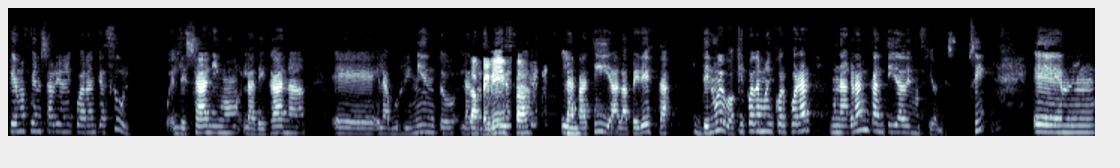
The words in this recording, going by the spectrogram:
¿qué emociones habría en el cuadrante azul? Pues el desánimo, la desgana, eh, el aburrimiento, la, pereza, la apatía, la pereza. De nuevo, aquí podemos incorporar una gran cantidad de emociones, ¿sí? Em,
